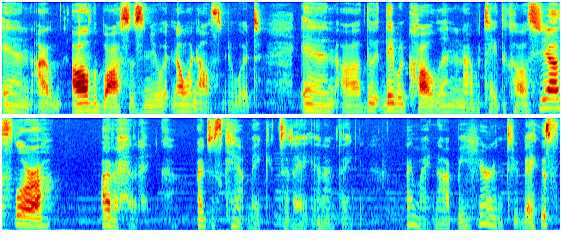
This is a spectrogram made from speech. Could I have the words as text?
and I, all the bosses knew it, no one else knew it. And uh, they would call in, and I would take the calls. Yes, Laura, I have a headache. I just can't make it today. And I'm thinking, I might not be here in two days.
